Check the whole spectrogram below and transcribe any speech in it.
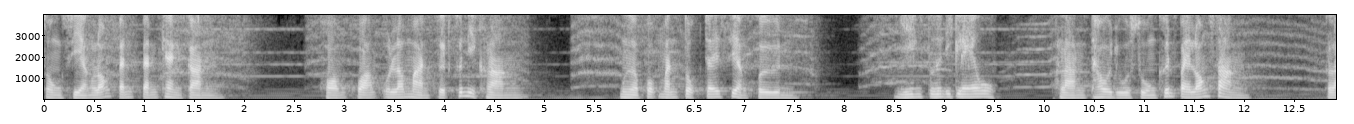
ส่งเสียงร้องแป้นๆแข่งกัน พร้อมความอุลมานเกิดขึ้นอีกครั้ง เมื่อพวกมันตกใจเสียงปืน ยิงปืนอีกแล้ว พลันเท่าอยู่สูงขึ้นไปร้องสั่ง ไกล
